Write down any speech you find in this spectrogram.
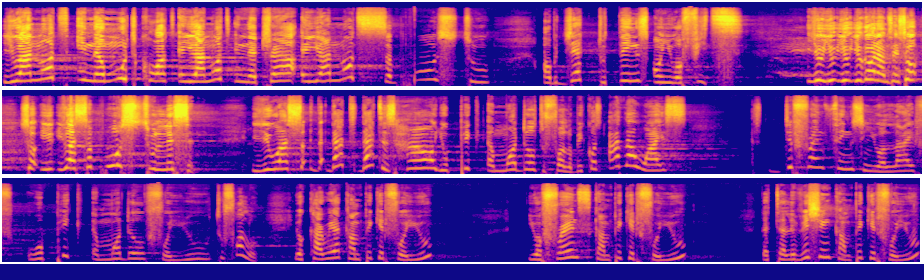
You are not in a moot court and you are not in a trial and you are not supposed to object to things on your feet. You, you, you, you get what I'm saying? So, so you, you are supposed to listen. You are, that, that is how you pick a model to follow because otherwise, different things in your life will pick a model for you to follow. Your career can pick it for you, your friends can pick it for you, the television can pick it for you,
